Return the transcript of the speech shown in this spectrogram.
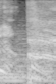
소리야?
